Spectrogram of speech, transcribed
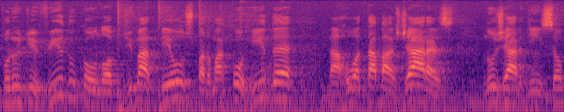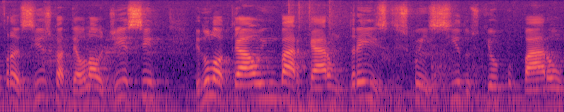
por um indivíduo com o nome de Mateus para uma corrida na rua Tabajaras, no Jardim São Francisco, até o Laudice. E no local embarcaram três desconhecidos que ocuparam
